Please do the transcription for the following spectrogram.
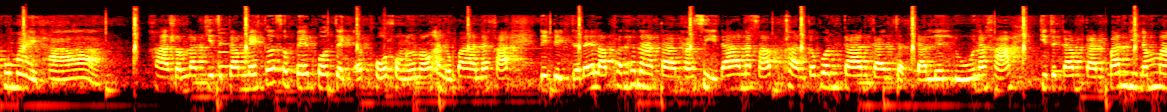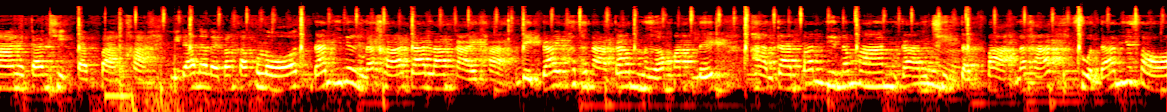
ครูใหม่ค่ะ ค่ะสำหรับกิจกรรม Maker Space Project Approach ของน้องๆอนุบาลนะคะ เด็กๆ จะได้รับพัฒนาการทั้ง 4 ด้านนะคะ ผ่านกระบวนการการจัดการเรียนรู้นะคะ กิจกรรมการปั้นดินน้ำมัน การฉีกตัดปากค่ะ มีด้านอะไรบ้างคะครูโรสด้านที่หนึ่งนะคะ ด้านร่างกายค่ะ เด็กได้พัฒนากล้ามเนื้อมัดเล็ก ผ่านการปั้นดินน้ำมัน การฉีกตัดปากนะคะ ส่วนด้านที่สอง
